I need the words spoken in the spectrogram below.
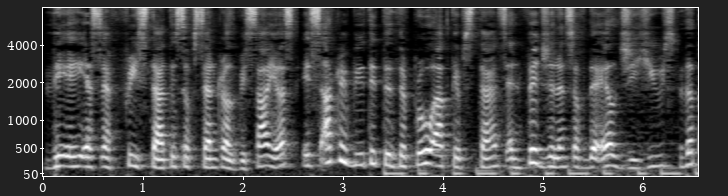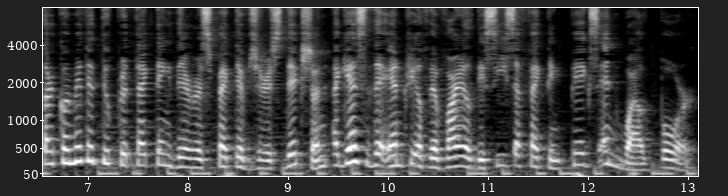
The ASF-free status of Central Visayas is attributed to the proactive stance and vigilance of the LGUs that are committed to protecting their respective jurisdiction against the entry of the viral disease affecting pigs and wild boar.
